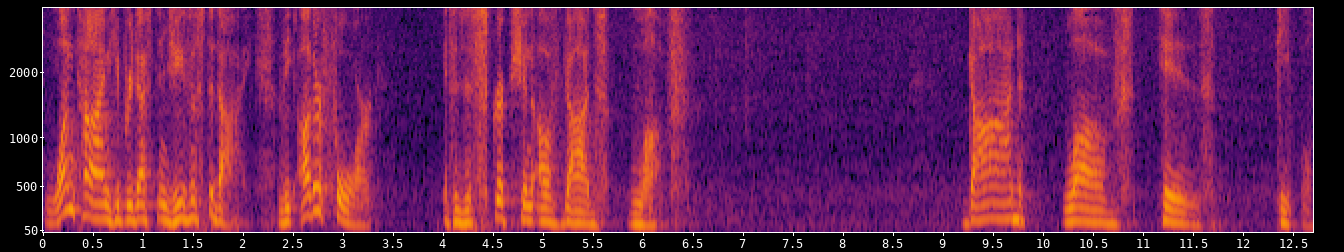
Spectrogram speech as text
One time, He predestined Jesus to die. The other four, it's a description of God's love. God loves his people.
